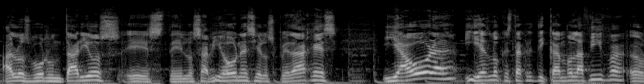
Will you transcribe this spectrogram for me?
a los voluntarios este, los aviones y el hospedajes. Y ahora, y es lo que está criticando la FIFA, o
